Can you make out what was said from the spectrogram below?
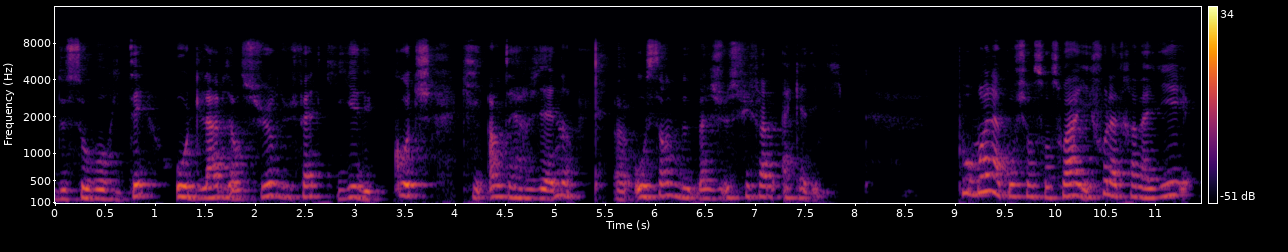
de sororité, au-delà bien sûr du fait qu'il y ait des coachs qui interviennent euh, au sein de ma Je suis femme académie. Pour moi, la confiance en soi, il faut la travailler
